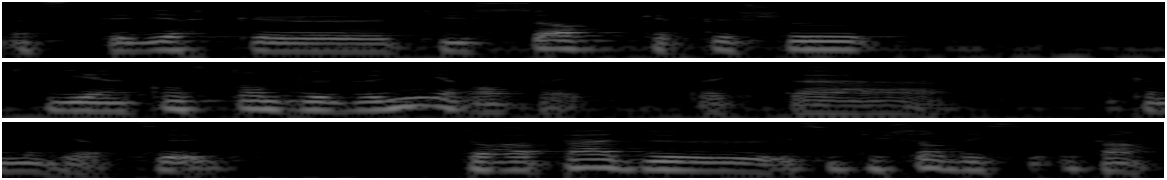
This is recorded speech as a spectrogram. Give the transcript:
C'est-à-dire que tu sors quelque chose qui est un constant devenir, en fait. T'as, comment dire T'auras pas de... Si tu sors des... Enfin,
